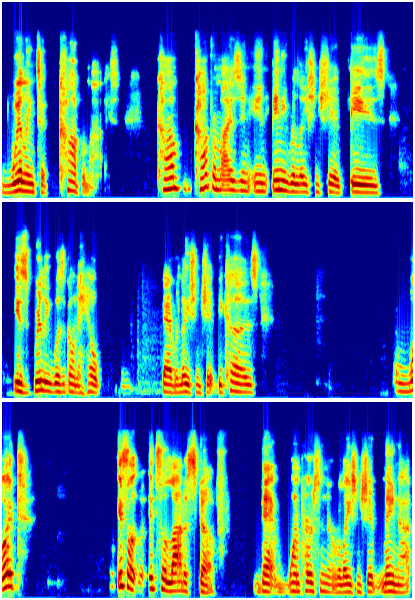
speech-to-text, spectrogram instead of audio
willing to compromise. Com- compromising in any relationship is is really what's going to help that relationship because what it's a it's a lot of stuff that one person in a relationship may not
